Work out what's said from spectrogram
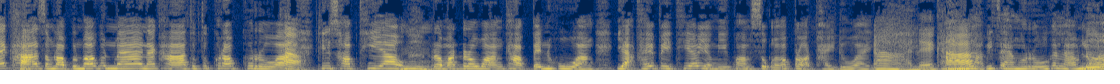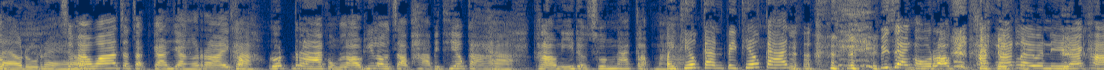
นะคะค่ะสำหรับคุณพ่อคุณแม่นะคะ ทุกๆ ครอบครัวค่ะที่ชอบเที่ยวอืมระมัดระวังค่ะเป็นห่วง อยากให้ไปเที่ยวอย่างมีความสุขแล้วก็ปลอดภัยด้วยอ่านะคะเอาล่ะพี่แจงรู้กันแล้วเนอะรู้แล้วรู้แล้วใช่ไหมว่าจะจัดการอย่างไรกับค่ะรถราของเราที่เราจะพาไปเที่ยวกันค่ะคราวนี้เดี๋ยวช่วงหน้ากลับมา ไปเที่ยวกันไปเที่ยวกันพี่แจงของเราคึกคักมากเลยวันนี้นะคะ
